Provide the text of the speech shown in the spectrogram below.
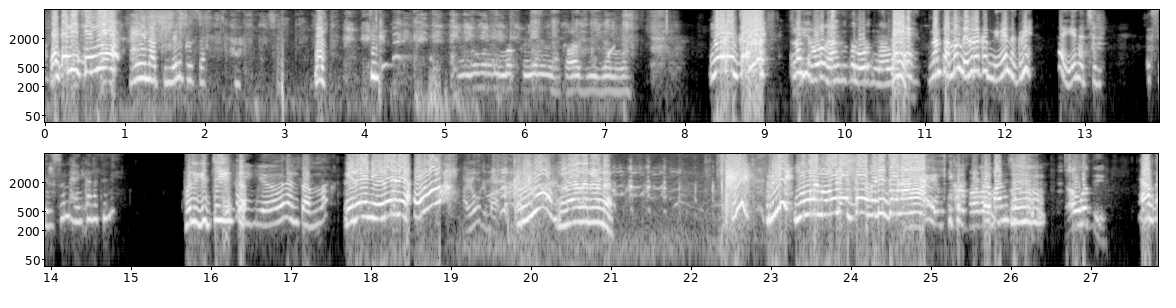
ಯಾಕ ನೀ ತಿಂದಿ ಏ ನಾ ತಿನ್ನೇನು ಕೃಸ ನನ್. ತಮ್ಮ ನೆದ್ರಕದ್ ನೀವೇನಗ್ರಿ? ಆ, ಏನ್ ಹಚ್ಚಿರಿ? ಸಿರ್ಸುನ್ ಹೆಂಗ್ ಕಾಣತೀನಿ ಈಗ. ಅಯ್ಯೋ ನನ್ ತಮ್ಮ. ಇದೇನ್ ಇದೇನ ಇದಾದ ನೋಡು ರೀ. ಇವ ನೋಡಕ್ಕ ಬಡಿತಾನ ಈ ಕಡೆ ಈ ಕಡೆ ಬಾ ನೀ ಸಿರ್ಸು. ಯಾವ ಹೋತಿ ಯಾಕ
